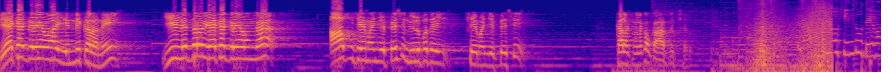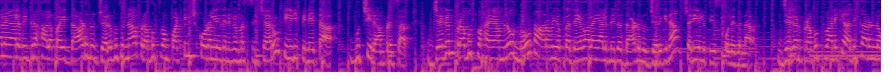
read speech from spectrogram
ఏకగ్రీవ ఎన్నికలని వీళ్ళిద్దరూ ఏకగ్రీవంగా ఆపు చేయమని చెప్పేసి నిలుపదే చేయమని చెప్పేసి కలెక్టర్లకు ఒక ఆర్డర్ ఇచ్చారు. రాష్ట్రంలో హిందూ దేవాలయాల విగ్రహాలపై దాడులు జరుగుతున్నా ప్రభుత్వం పట్టించుకోవడం లేదని విమర్శించారు టీడీపీ నేత బుచ్చి రాంప్రసాద్. జగన్ ప్రభుత్వ హయాంలో నూట అరవై ఒక్క దేవాలయాల మీద దాడులు జరిగినా చర్యలు తీసుకోలేదన్నారు. జగన్ ప్రభుత్వానికి అధికారంలో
